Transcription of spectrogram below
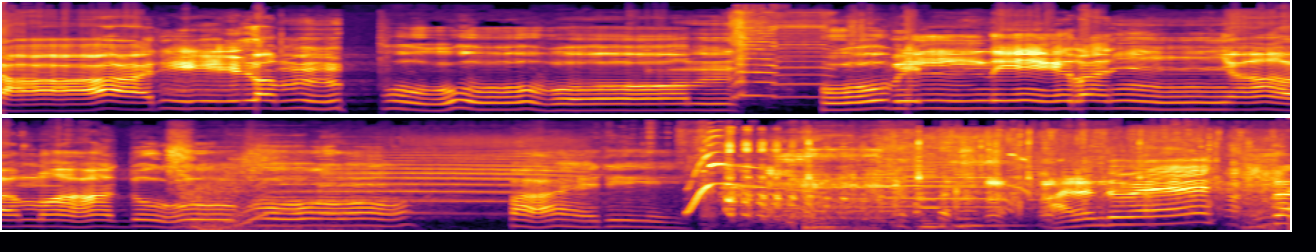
താരിളം പൂവോം പൂവിൽ നിറഞ്ഞ മധുവോ പരി. അനന്തുവേ എന്താ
